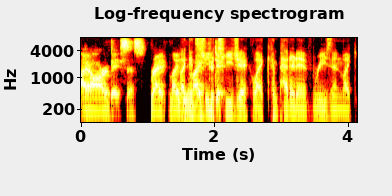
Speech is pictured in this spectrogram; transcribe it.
IR basis, right? Like, like it's strategic, di- like competitive reason. Like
